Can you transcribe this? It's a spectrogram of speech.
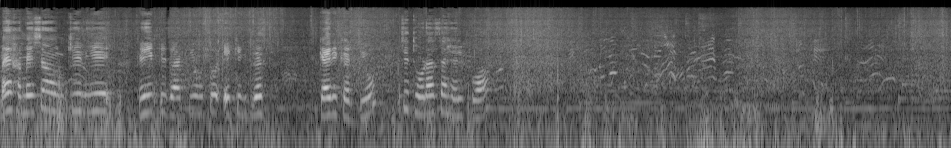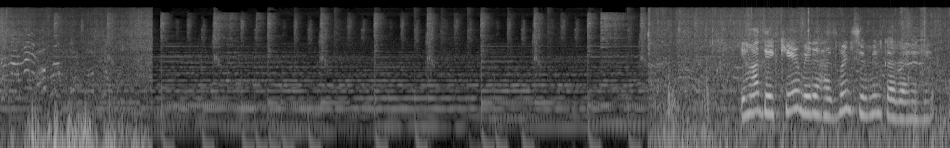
मैं हमेशा उनके लिए कहीं पे जाती हूँ तो एक एक ड्रेस कैरी करती हूँ। मुझे थोड़ा सा हेल्प हुआ। यहाँ देखिए मेरे हस्बैंड स्विमिंग कर रहे हैं।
